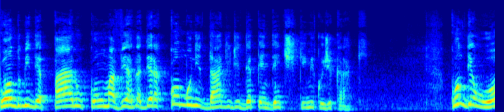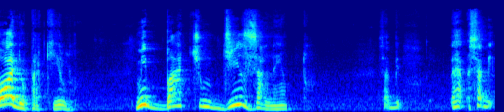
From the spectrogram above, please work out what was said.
quando me deparo com uma verdadeira comunidade de dependentes químicos de crack. Quando eu olho para aquilo, me bate um desalento, sabe? É, sabe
